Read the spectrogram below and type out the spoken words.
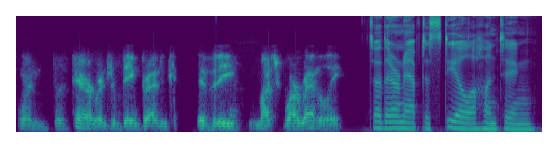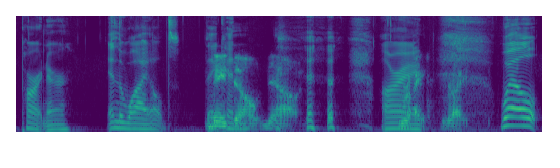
when the peregrines were being bred in captivity much more readily. So they don't have to steal a hunting partner in the wild. They, They can. don't. No. All right. right. Right. Well,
